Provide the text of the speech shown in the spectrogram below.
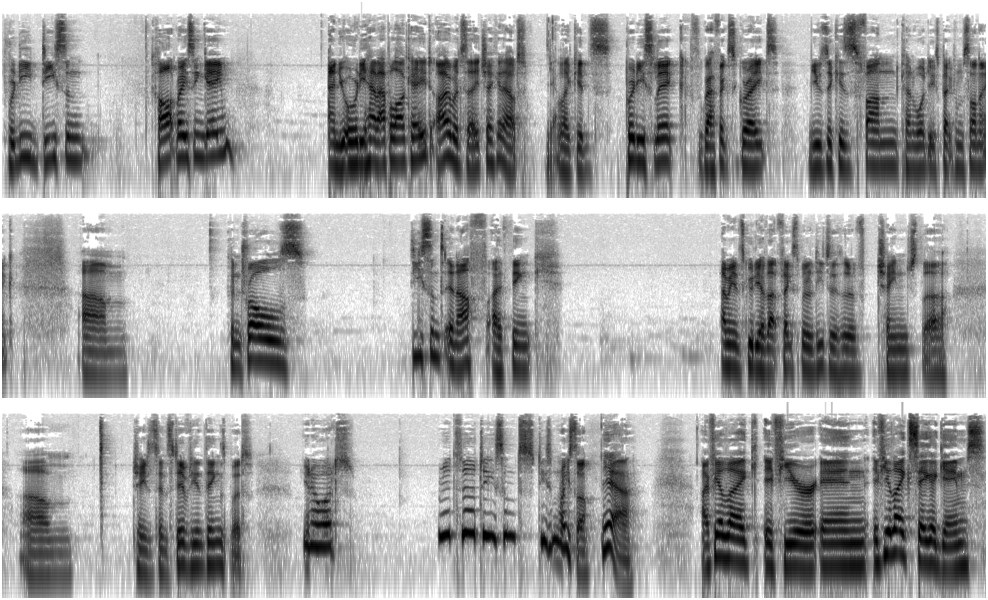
pretty decent kart racing game, and you already have Apple Arcade, I would say check it out. Yeah. Like it's pretty slick, the graphics are great, music is fun, kind of what you expect from Sonic. Um, controls decent enough, I think. I mean, it's good you have that flexibility to sort of change the um, change the sensitivity and things, but you know what? It's a decent decent racer. yeah. I feel like if you're in, if you like Sega games,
